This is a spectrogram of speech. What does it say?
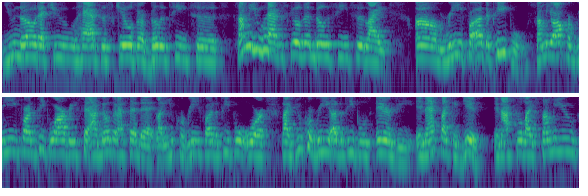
you know that you have the skills or ability to, some of you have the skills and ability to like um read for other people. Some of y'all can read for other people. I already said, I know that I said that, like you can read for other people or like you can read other people's energy. And that's like a gift. And I feel like some of you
